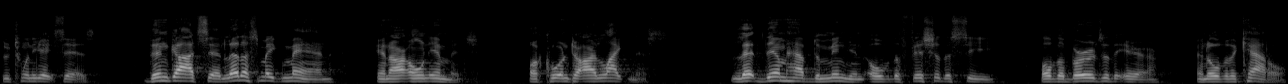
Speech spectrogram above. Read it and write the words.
through 28 says, Then God said, Let us make man in our own image, according to our likeness. Let them have dominion over the fish of the sea, over the birds of the air, and over the cattle,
